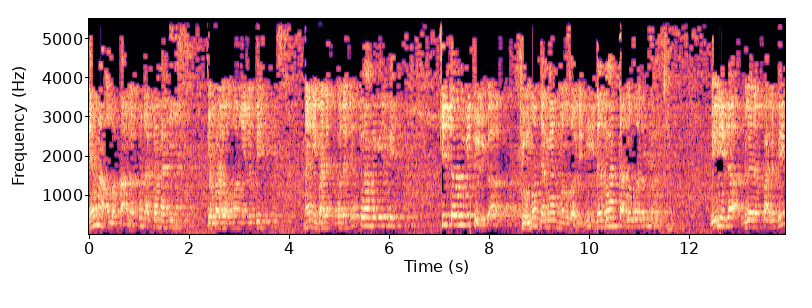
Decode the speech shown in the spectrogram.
Memang Allah Ta'ala pun akan bagi kepada orang yang lebih. Nak ibadat kepada dia Tuhan bagi lebih. Kita pun begitu juga. Cuma jangan menzalimi. Dan Tuhan tak menzalimi. Ini tak bila dapat lebih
